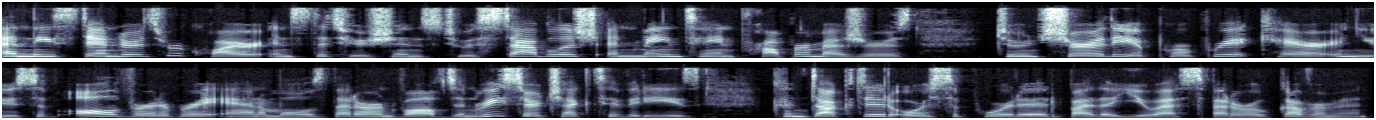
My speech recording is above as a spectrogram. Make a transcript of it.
And these standards require institutions to establish and maintain proper measures to ensure the appropriate care and use of all vertebrate animals that are involved in research activities conducted or supported by the U.S. federal government.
